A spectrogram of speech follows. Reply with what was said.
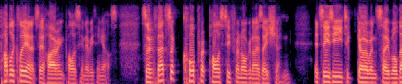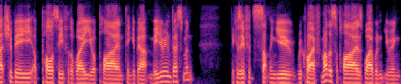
publicly, and it's their hiring policy and everything else. So if that's a corporate policy for an organization, it's easy to go and say, well, that should be a policy for the way you apply and think about media investment. Because if it's something you require from other suppliers, why wouldn't you in-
